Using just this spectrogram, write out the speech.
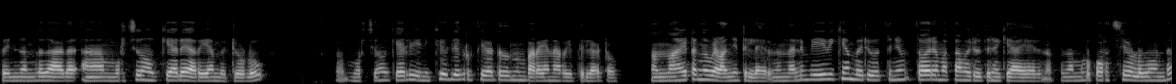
പിന്നെ നമ്മൾ താഴെ മുറിച്ച് നോക്കിയാലേ അറിയാൻ പറ്റുള്ളൂ. അപ്പം മുറിച്ച് നോക്കിയാലും എനിക്ക് വലിയ കൃത്യമായിട്ടതൊന്നും പറയാൻ അറിയത്തില്ല കേട്ടോ. നന്നായിട്ടങ്ങ് വിളഞ്ഞിട്ടില്ലായിരുന്നു. എന്നാലും വേവിക്കാൻ പരുവത്തിനും തോരൻ വെക്കാൻ പരുവത്തിനൊക്കെ ആയായിരുന്നു. അപ്പം നമ്മൾ കുറച്ചേ ഉള്ളതുകൊണ്ട്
